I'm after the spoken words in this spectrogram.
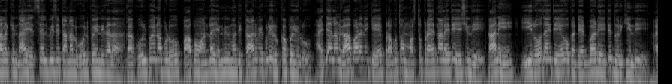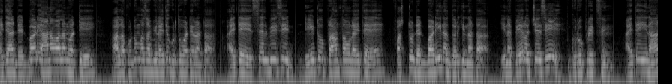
వారాల కింద ఎస్ఎల్బిసి టన్నల్ కూలిపోయింది కదా. ఇంకా కూలిపోయినప్పుడు పాపం అండ్ల ఎనిమిది మంది కార్మికులు ఇరుక్కపోయిర్రు. అయితే వాళ్ళని కాపాడనికే ప్రభుత్వం మస్తు ప్రయత్నాలు అయితే చేసింది. కానీ ఈ రోజు అయితే ఒక డెడ్ బాడీ అయితే దొరికింది. అయితే ఆ డెడ్ బాడీ ఆనవాళ్ళని బట్టి వాళ్ళ కుటుంబ సభ్యులు అయితే గుర్తుపట్టారంట. అయితే ఎస్ఎల్బిసి డి టూ ప్రాంతంలో అయితే ఫస్ట్ డెడ్ బాడీ ఈయన దొరికిందంట. ఈయన పేరు వచ్చేసి గురుప్రీత్ సింగ్. అయితే ఈయన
